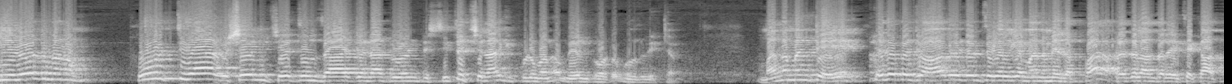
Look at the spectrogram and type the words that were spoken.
ఈ రోజు మనం పూర్తిగా విషయం చేతులు దాటినటువంటి స్థితి వచ్చినాక ఇప్పుడు మనం మేలుకోవటం మొదలుపెట్టాం. మనమంటే ఏదో కొంచెం ఆలోచించగలిగే మనమే తప్ప ప్రజలందరూ అయితే కాదు.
